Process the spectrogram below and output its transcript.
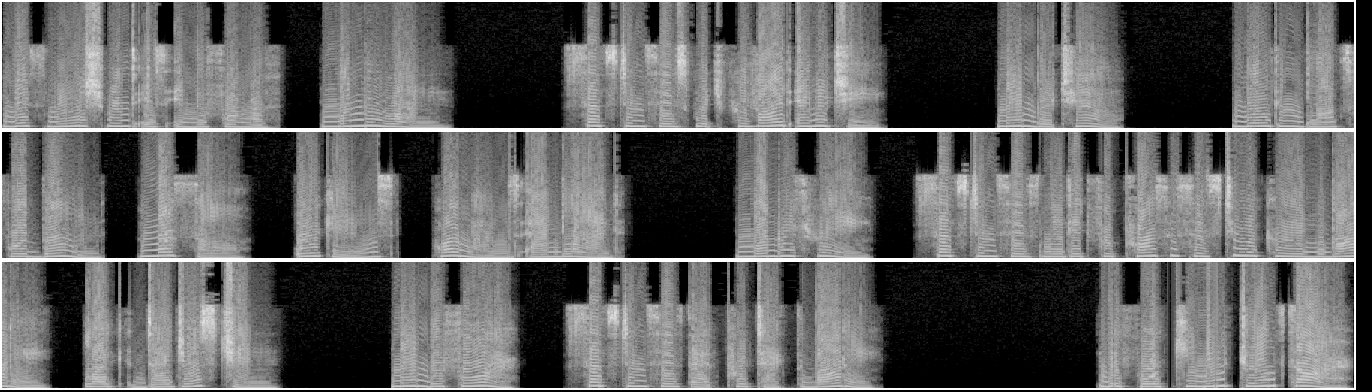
This nourishment is in the form of, number 1. Substances which provide energy. Number 2. Building blocks for bone, muscle, organs, hormones and blood. Number 3. Substances needed for processes to occur in the body, like digestion. Number 4. Substances that protect the body. The four key nutrients are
